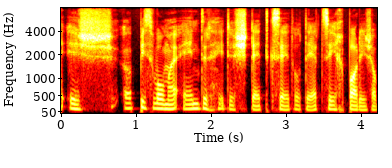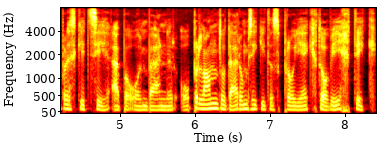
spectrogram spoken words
ist etwas, wo man eher in der Stadt sieht, wo dort sichtbar ist. Aber es gibt sie eben auch im Berner Oberland und darum ist das Projekt auch wichtig,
